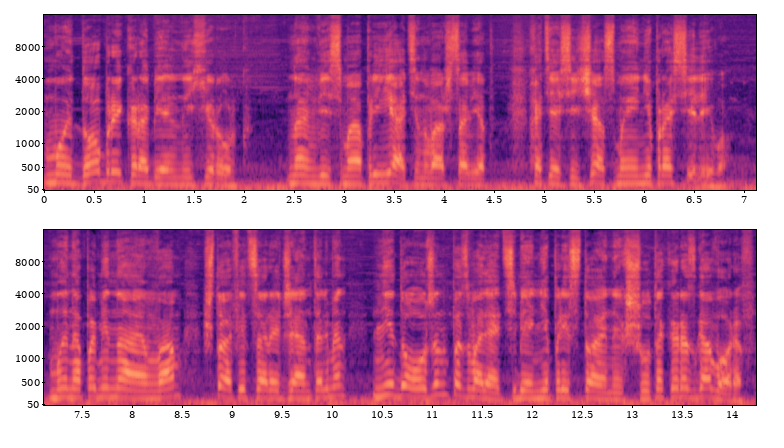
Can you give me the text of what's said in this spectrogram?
«Мой добрый корабельный хирург, нам весьма приятен ваш совет, хотя сейчас мы и не просили его. Мы напоминаем вам, что офицер и джентльмен не должен позволять себе непристойных шуток и разговоров».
